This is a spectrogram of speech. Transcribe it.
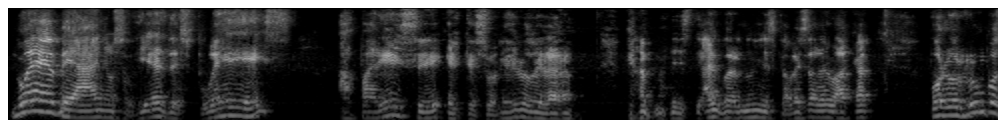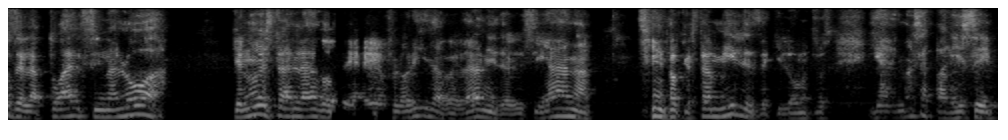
Nueve años o diez después aparece el tesorero de la este, Álvaro Núñez Cabeza de Vaca por los rumbos del actual Sinaloa, que no está al lado de Florida, ¿verdad? Ni de Luisiana, sino que está miles de kilómetros. Y además aparece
